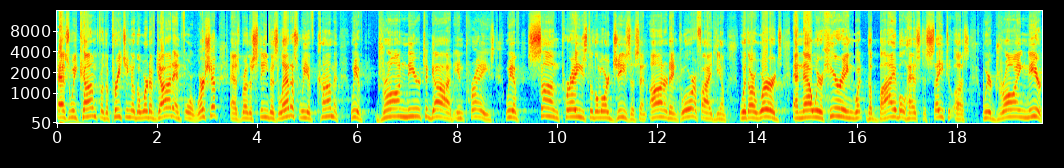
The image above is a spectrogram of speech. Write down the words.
As we come for the preaching of the Word of God and for worship, as Brother Steve has led us, we have come and we have drawn near to God in praise. We have sung praise to the Lord Jesus and honored and glorified Him with our words. And now we're hearing what the Bible has to say to us. We're drawing near.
